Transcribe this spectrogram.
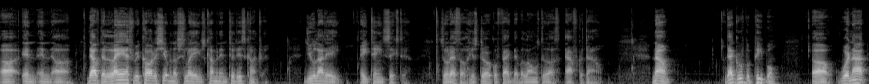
Uh, in in uh, that was the last recorded shipment of slaves coming into this country, July the 8th, 1860. So that's a historical fact that belongs to us, Africa Town. Now, that group of people uh, were not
